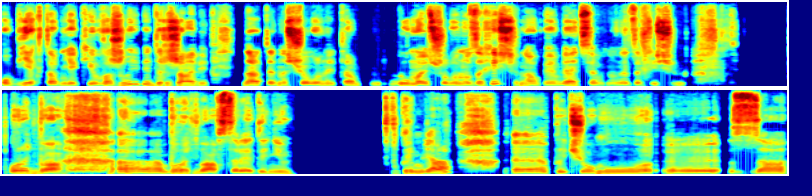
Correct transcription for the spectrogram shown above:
об'єктам, які важливі державі, те, на що вони там думають, що воно захищено, а виявляється, воно не захищено. Боротьба, е, боротьба всередині Кремля, е, причому е, за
